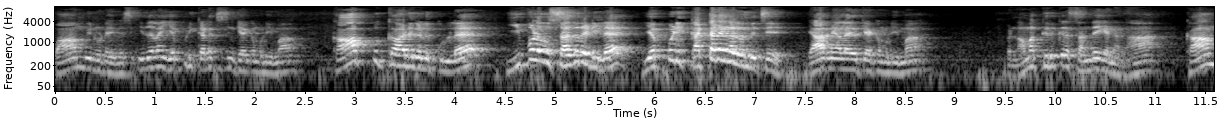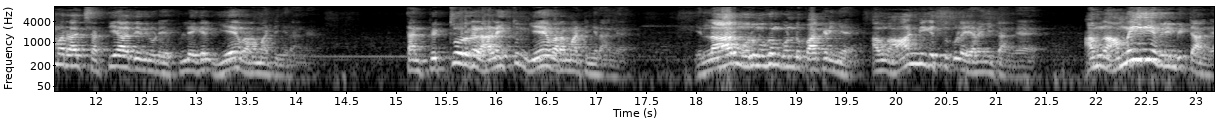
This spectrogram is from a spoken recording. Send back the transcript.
பாம்பினுடைய விஷம் இதெல்லாம் எப்படி கிடைச்சிச்சுன்னு கேட்க முடியுமா? காப்பு காடுகளுக்குள்ள இவ்வளவு சதுரடியில எப்படி கட்டடங்கள் வந்துச்சு? யாருனால கேட்க முடியுமா? இப்ப நமக்கு இருக்கிற சந்தேகம் என்னன்னா காமராஜ் சத்யாதேவியினுடைய பிள்ளைகள் ஏன் வரமாட்டேங்கிறாங்க? தன் பெற்றோர்கள் அழைத்தும் ஏன் வரமாட்டேங்கிறாங்க? எல்லாரும் ஒரு முகம் கொண்டு பார்க்குறீங்க. அவங்க ஆன்மீகத்துக்குள்ளே இறங்கிட்டாங்க. அவங்க அமைதியை விரும்பிட்டாங்க.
